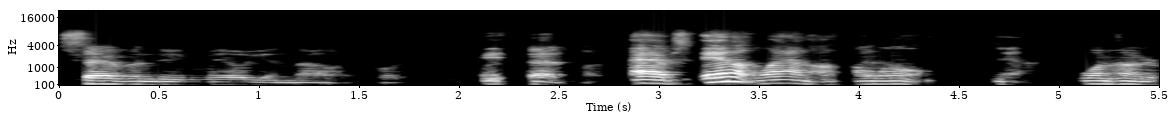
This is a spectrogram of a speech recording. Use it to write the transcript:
seventy million dollars worth. Like that much. abs in Atlanta alone. Yeah, 100%.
